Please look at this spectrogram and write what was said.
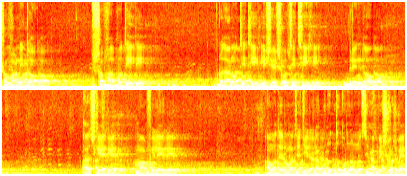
সম্মানিত সভাপতি প্রধান অতিথি বিশেষ অতিথি বৃন্দ আজকের মাহফিলের আমাদের মাঝে যিনারা গুরুত্বপূর্ণ নসিহা পেশ করবেন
